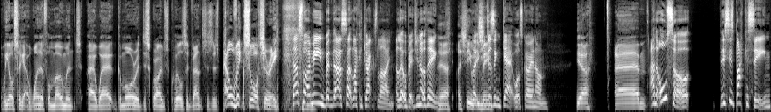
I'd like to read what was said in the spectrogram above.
we also get a wonderful moment uh, where Gamora describes Quill's advances as pelvic sorcery. That's what I mean, but that's like- like a Drax line, a little bit. Do you know what I think? Yeah, I see what like you she mean. doesn't get what's going on. Yeah. Um, And also, this is back a scene,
